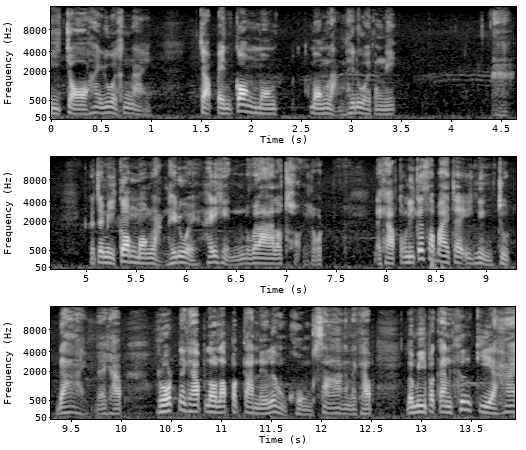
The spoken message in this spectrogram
มีจอให้ด้วยข้างใน จะเป็นกล้องมองมองหลังให้ด้วยตรงนี้ ก็จะมีกล้องมองหลังให้ด้วย ให้เห็นเวลาเราถอยรถนะครับ ตรงนี้ก็สบายใจอีกหนึ่งจุดได้นะครับ รถนะครับเรารับประกันในเรื่องของโครงสร้างนะครับ เรามีประกันเครื่องเกียร์ให้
